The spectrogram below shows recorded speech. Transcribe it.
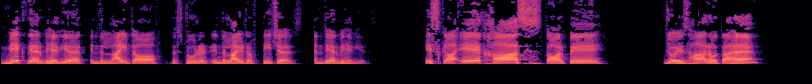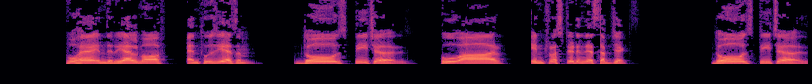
make their behavior in the light of teachers and their behavior. اس کا ایک خاص طور پہ جو اظہار ہوتا ہے وہ ہے in the realm of enthusiasm those teachers are interested in the subject those teachers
